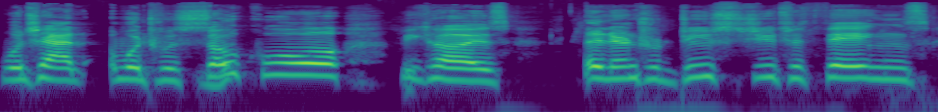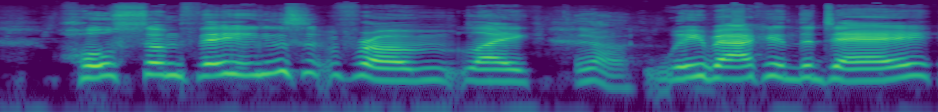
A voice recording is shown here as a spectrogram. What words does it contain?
which had which was so cool because it introduced you to things, wholesome things from like yeah. way back in the day.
